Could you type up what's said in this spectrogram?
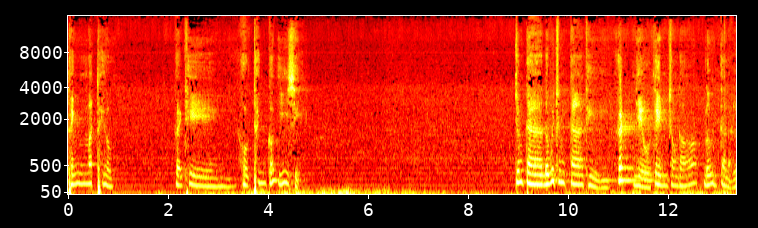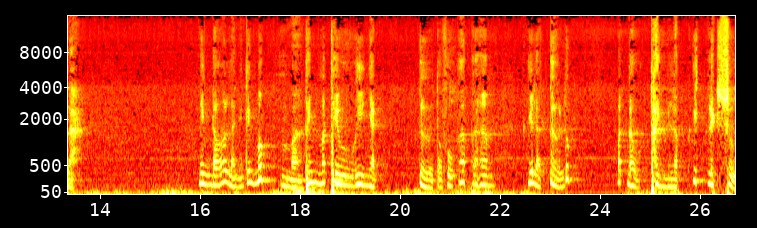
Thánh Matthew. Vậy thì hội thánh có ý gì? Chúng ta, đối với chúng ta thì rất nhiều tên trong đó đối với ta là lạ. Nhưng đó là những cái mốc mà Thánh Matthew ghi nhận từ tổ phụ Abraham nghĩa là từ lúc bắt đầu thành lập lịch sử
